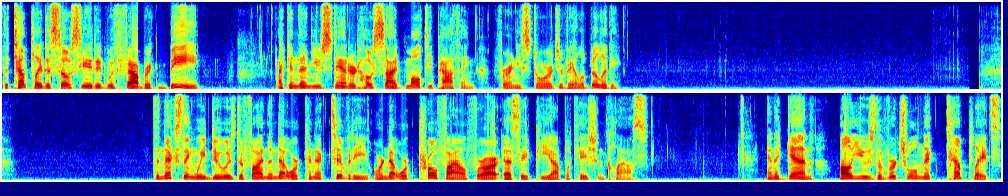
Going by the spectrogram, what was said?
the template associated with fabric B, I can then use standard host side multipathing for any storage availability. The next thing we do is define the network connectivity or network profile for our SAP application class. And again, I'll use the virtual NIC templates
